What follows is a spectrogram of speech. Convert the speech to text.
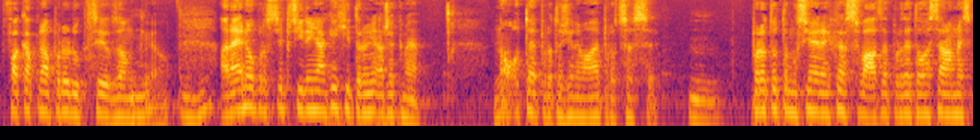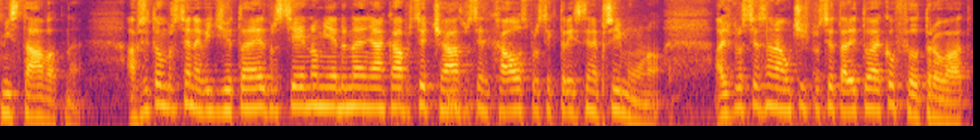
fuck up na produkci v zomky. Jo? Mm-hmm. A najednou prostě přijde nějaký chytrý a řekne, No, to je proto, že nemáme procesy. Hmm. Proto to musíme nechat svázat, protože tohle se nám nesmí stávat, ne? A přitom prostě nevidí, že to je prostě jenom jedna nějaká prostě část, prostě chaos, prostě, který si nepřijmul, no. A když prostě se naučíš prostě tady to jako filtrovat,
